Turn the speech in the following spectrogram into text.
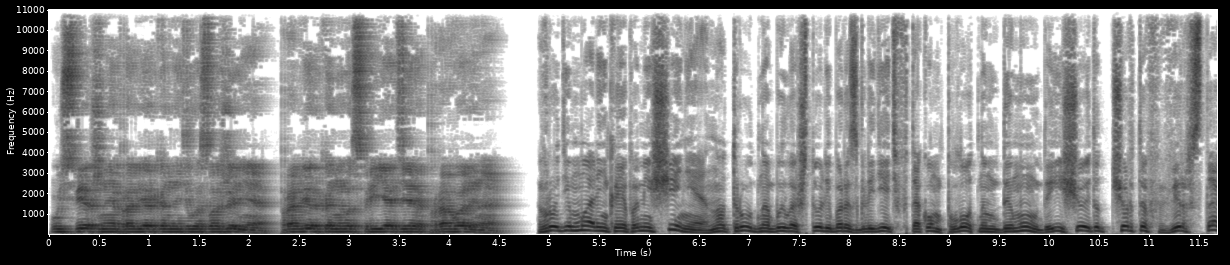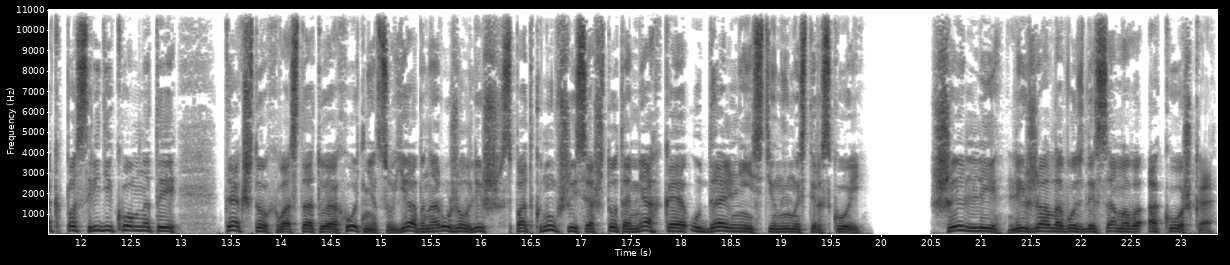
Успешная проверка на телосложение. Проверка на восприятие провалена. Вроде маленькое помещение, но трудно было что-либо разглядеть в таком плотном дыму, да еще этот чертов верстак посреди комнаты. Так что хвостатую охотницу я обнаружил лишь споткнувшись о что-то мягкое у дальней стены мастерской. Шелли лежала возле самого окошка,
